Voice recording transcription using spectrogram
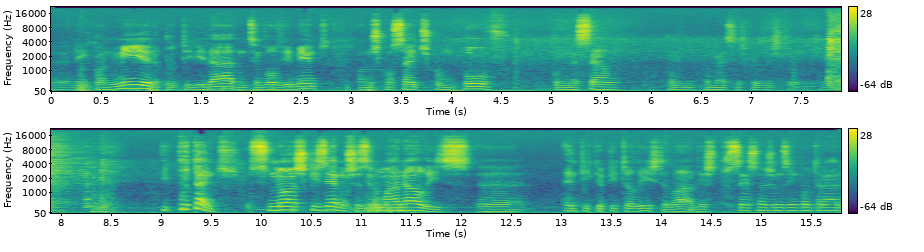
uh, na economia, na produtividade, no desenvolvimento ou nos conceitos como povo, como nação, como, como essas coisas todas. É? E portanto, se nós quisermos fazer uma análise uh, anticapitalista lá, deste processo, nós vamos encontrar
